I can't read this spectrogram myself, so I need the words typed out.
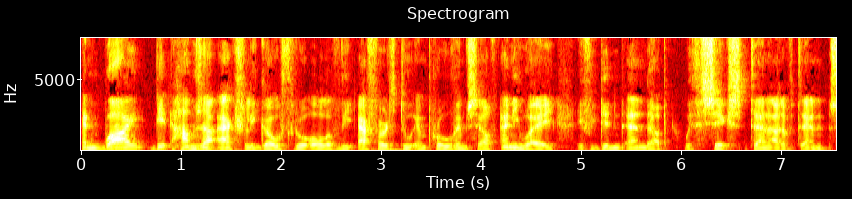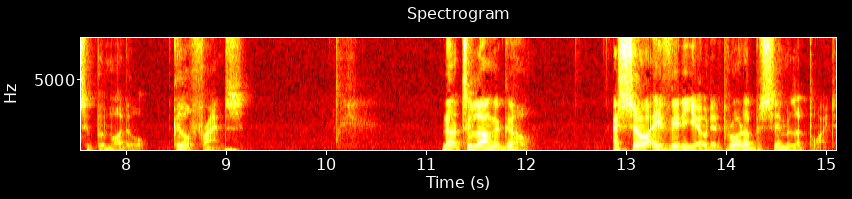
And why did Hamza actually go through all of the effort to improve himself anyway if he didn't end up with 6 10 out of 10 supermodel girlfriends? Not too long ago, I saw a video that brought up a similar point.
